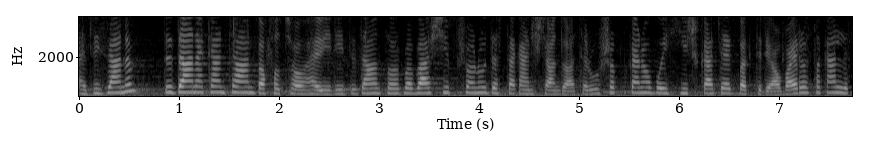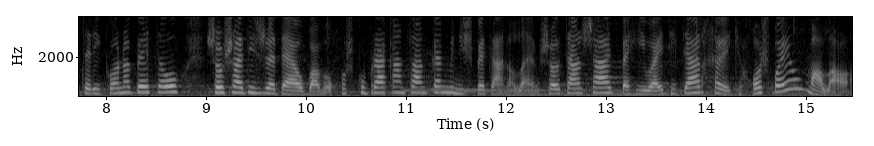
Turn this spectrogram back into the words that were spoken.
ئەزیزانم ددانەکانتان بە فڵچەوە هەویری ددان زۆر بە باشی بشۆن و دەستەکانیشتان دواتر وشک بکەنەوە بۆی هیچ کاتێک بەکتریا و ڤایرۆسەکان لەسەری کۆنە بێتەوە و شەو شادیش لەدایە و بابە خوشک و براکانتان بکەن منیش پێتانەڵێم شەوتان شاد بە هیوای دیدار خەوێکی خۆش بۆیە و ماڵاوە.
